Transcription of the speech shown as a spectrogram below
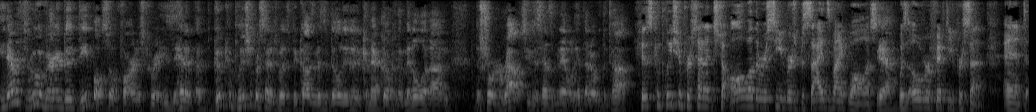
He never threw a very good deep ball so far in his career. He's had a, a good completion percentage, but it's because of his ability to connect over the middle and on the shorter routes. He just hasn't been able to hit that over the top. His completion percentage to all other receivers besides Mike Wallace Yeah. was over 50%. And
